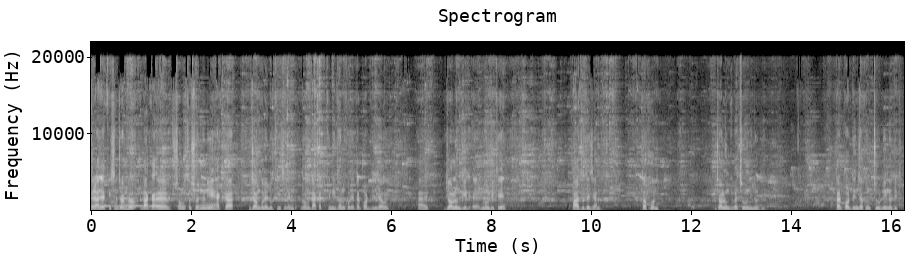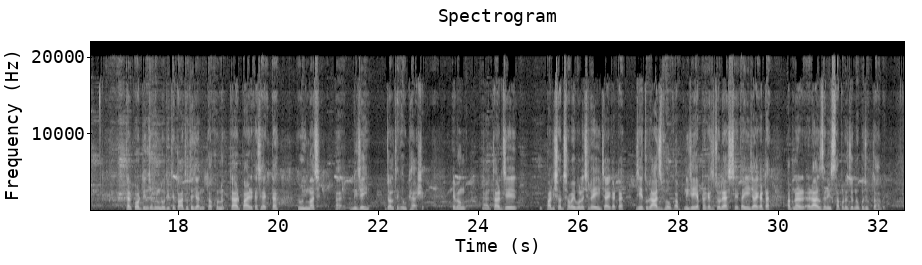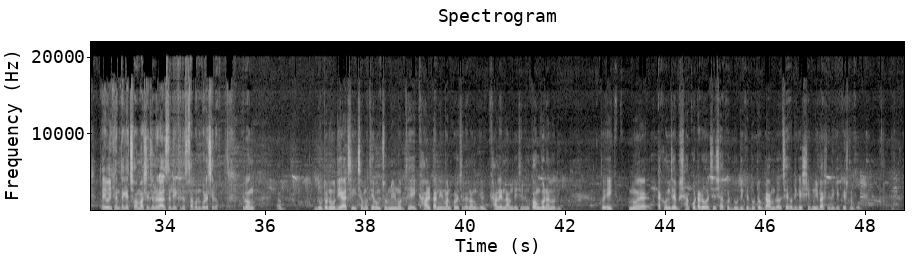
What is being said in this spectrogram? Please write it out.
রাজা কৃষ্ণচন্দ্র ডাকা সমস্ত সৈন্য নিয়ে একটা জঙ্গলে লুকিয়েছিলেন এবং ডাকাতকে নিধন করে তার পরদিন যখন জলঙ্গির নদীতে পা ধুতে যান। তখন জলঙ্গি বা চূর্ণী নদী। তার পরদিন যখন চূর্ণী নদীতে তার পরদিন যখন নদীতে পা ধুতে যান, তখন তার পায়ের কাছে একটা রুই মাছ নিজেই জল থেকে উঠে আসে এবং তার যে পারিষদ সবাই বলেছিল এই জায়গাটা, যেহেতু রাজভোগ নিজেই আপনার কাছে চলে আসছে, তাই এই জায়গাটা আপনার রাজধানী স্থাপনের জন্য উপযুক্ত হবে। তাই ওইখান থেকে ছ মাসের জন্য রাজধানী এখানে স্থাপন করেছিল এবং দুটো নদী আছে, ইছামতি এবং চূর্ণির মধ্যে এই খালটা নির্মাণ করেছিল এবং এই খালের নাম দিয়েছিলেন কঙ্গনা নদী। তো এই এখন যে সাঁকোটা রয়েছে, সাঁকোর দুদিকে দুটো গ্রাম রয়েছে, ওদিকে শিবনিবাস, এদিকে কৃষ্ণপুর।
